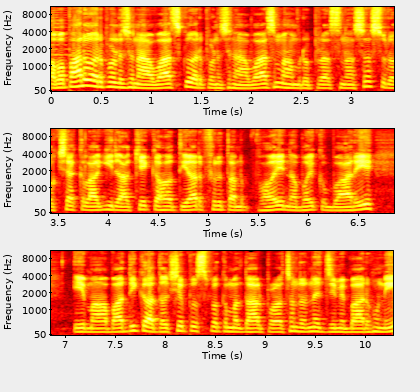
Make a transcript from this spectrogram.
अब पालो अर्पण जनावाजको अर्पण जनावाजमा हाम्रो प्रश्न छ सुरक्षाका लागि राखिएका हतियार फिर्ता भए नभएको बारे। ए माओवादीका अध्यक्ष पुष्पकमल दाल प्रचण्ड नै जिम्मेवार हुने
